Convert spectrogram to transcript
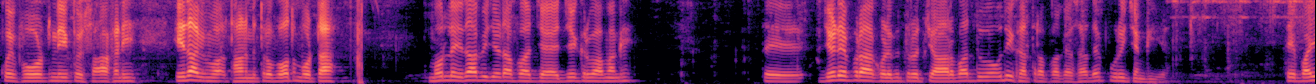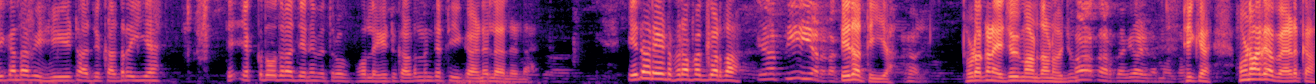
ਕੋਈ ਫੋਟ ਨਹੀਂ ਕੋਈ ਸਾਖ ਨਹੀਂ। ਇਹਦਾ ਵੀ ਥਣ ਮਿੱਤਰੋ ਬਹੁਤ ਮੋਟਾ। ਮੁੱਲ ਇਹਦਾ ਵੀ ਜਿਹੜਾ ਆਪਾਂ ਜਾਇਜ਼ ਜੇ ਕਰਵਾਵਾਂਗੇ। ਤੇ ਜਿਹੜੇ ਭਰਾ ਕੋਲੇ ਮਿੱਤਰੋ ਚਾਰ ਵਾਧੂ ਆ, ਉਹਦੀ ਖਾਤਰ ਆਪਾਂ ਕਹਿ ਸਕਦੇ ਪੂਰੀ ਚੰਗੀ ਹੈ। ਤੇ ਬਾਈ ਕਹਿੰਦਾ ਵੀ ਹੀਟ ਅੱਜ ਕੱਢ ਰਹੀ ਹੈ। ਤੇ ਇੱਕ ਦੋ ਦਿਨਾਂ ਇਹਨੇ ਮਿੱਤਰੋ ਫੁੱਲ ਹੀਟ ਕੱਢ ਲੈਂਦੇ ਟੀਕਾ ਇਹਨੇ ਲੈ ਲੈਣਾ। ਇਹਦਾ ਰੇਟ ਫਿਰ ਆਪਾਂ ਕੀ ਕਰਦਾ? ਇਹਦਾ 30000 ਡਾਕਟਰ ਇਹਦਾ 30 ਆ। ਥੋੜਾ ਘਣਾ 'ਚੋਂ ਵੀ ਮਾਨਦਾਨ ਹੋ ਜੂ। ਹਾਂ ਕਰ ਦਾਂਗੇ ਆਏ ਦਾ ਮਾਨ ਤਾਨ ਠੀਕ ਹੈ। ਹੁਣ ਆ ਗਿਆ ਬੈੜਕਾ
